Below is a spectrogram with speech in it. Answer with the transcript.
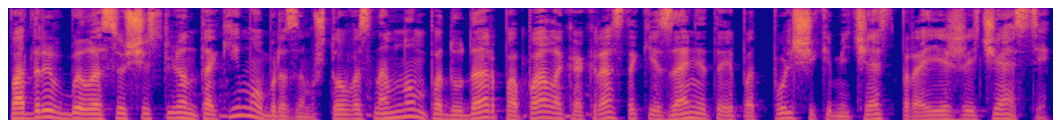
Подрыв был осуществлен таким образом, что в основном под удар попала как раз-таки занятая подпольщиками часть проезжей части,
